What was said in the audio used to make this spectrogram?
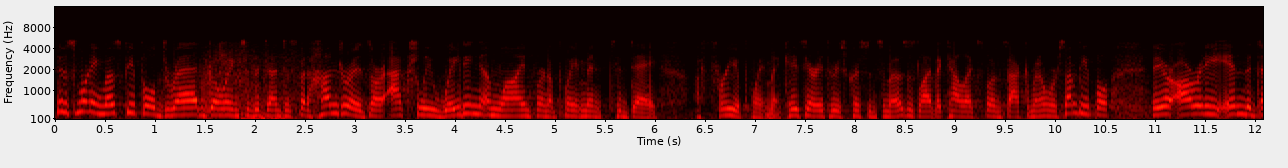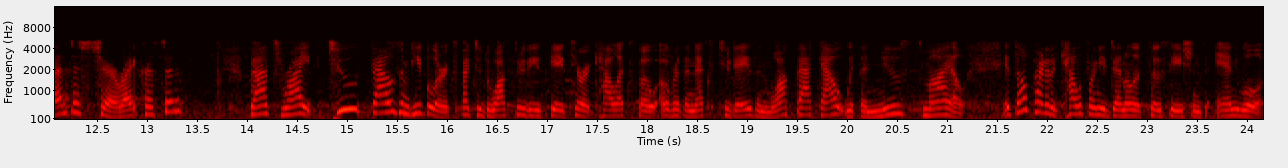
This morning, most people dread going to the dentist, but hundreds are actually waiting in line for an appointment today, a free appointment. KCRA3's Kristen Simoes is live at Cal Expo in Sacramento, where some people, they are already in the dentist chair, right, Kristen? That's right. 2,000 people are expected to walk through these gates here at Cal Expo over the next two days and walk back out with a new smile. It's all part of the California Dental Association's annual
